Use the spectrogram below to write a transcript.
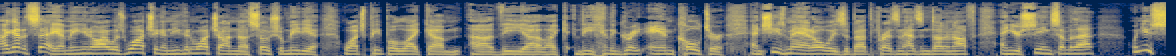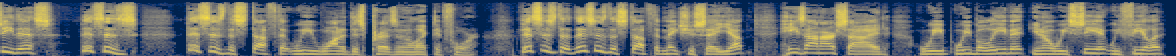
I, got to say, I mean, you know, I was watching, and you can watch on uh, social media, watch people like um, uh, the uh, like the the great Ann Coulter, and she's mad always about the president hasn't done enough, and you're seeing some of that. When you see this, this is this is the stuff that we wanted this president elected for. This is the this is the stuff that makes you say, "Yep, he's on our side. We we believe it. You know, we see it, we feel it.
